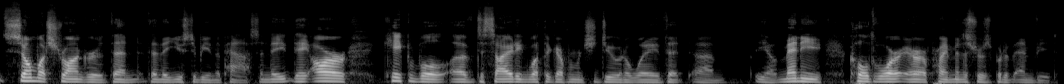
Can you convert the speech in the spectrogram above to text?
so much stronger than than they used to be in the past, and they they are capable of deciding what the government should do in a way that um, you know many Cold War era prime ministers would have envied.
